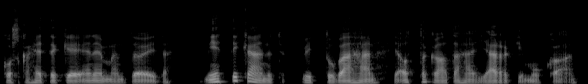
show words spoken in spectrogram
koska he tekee enemmän töitä. Miettikää nyt vittu vähän ja ottakaa tähän järki mukaan.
